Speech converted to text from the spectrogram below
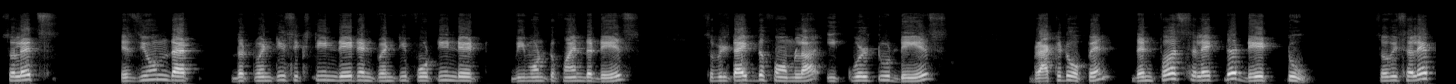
So let's assume that the 2016 date and 2014 date we want to find the days. So we'll type the formula equal to days bracket open then first select the date 2. So we select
